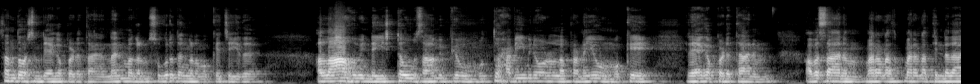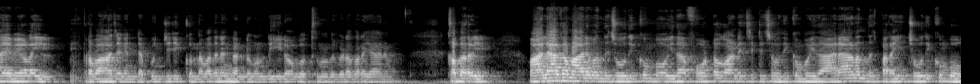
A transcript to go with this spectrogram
സന്തോഷം രേഖപ്പെടുത്താനും നന്മകളും സുഹൃതങ്ങളും ഒക്കെ ചെയ്ത് അള്ളാഹുവിന്റെ ഇഷ്ടവും സാമീപ്യവും മുത്തു ഹബീമിനോടുള്ള പ്രണയവും ഒക്കെ രേഖപ്പെടുത്താനും അവസാനം മരണ മരണത്തിന്റെതായ വേളയിൽ പ്രവാചകന്റെ പുഞ്ചിരിക്കുന്ന വചനം കണ്ടുകൊണ്ട് ഈ ലോകത്തു നിന്ന് വിട പറയാനും ഖബറിൽ മാലാകമാര് വന്ന് ചോദിക്കുമ്പോൾ ഇതാ ഫോട്ടോ കാണിച്ചിട്ട് ചോദിക്കുമ്പോൾ ഇത് ആരാണെന്ന് പറയും ചോദിക്കുമ്പോൾ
